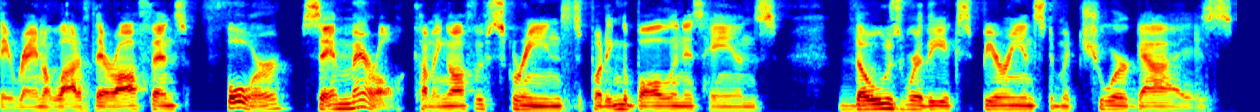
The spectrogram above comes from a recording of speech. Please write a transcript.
They ran a lot of their offense for Sam Merrill, coming off of screens, putting the ball in his hands. Those were the experienced, mature guys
